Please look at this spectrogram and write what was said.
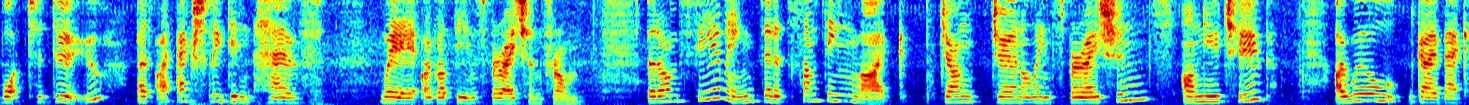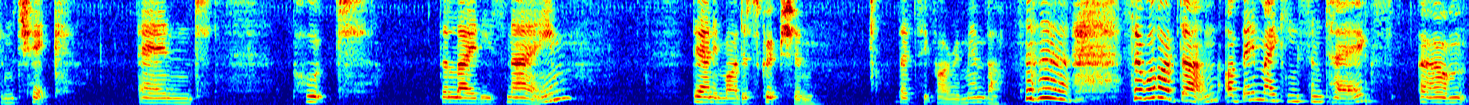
what to do, but I actually didn't have where I got the inspiration from. But I'm feeling that it's something like Junk Journal Inspirations on YouTube. I will go back and check and put the lady's name down in my description. That's if I remember. so what I've done, I've been making some tags um,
